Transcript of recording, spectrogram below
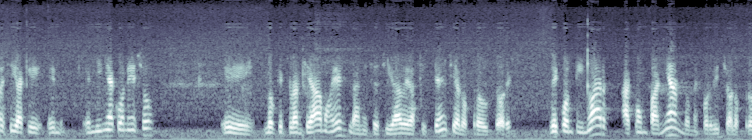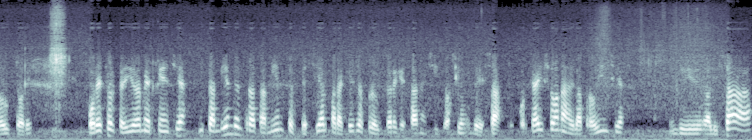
decía que en, línea con eso, eh, lo que planteamos es la necesidad de asistencia a los productores, de continuar acompañando, mejor dicho, a los productores. Por eso el pedido de emergencia y también del tratamiento especial para aquellos productores que están en situación de desastre, porque hay zonas de la provincia individualizadas,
